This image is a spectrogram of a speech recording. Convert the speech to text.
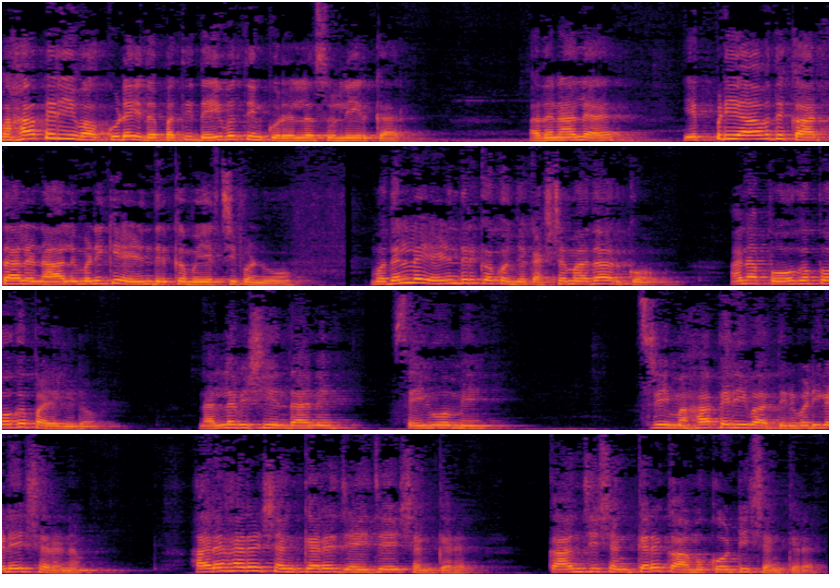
மகாபெரியவா கூட இதை பத்தி தெய்வத்தின் குரல்ல சொல்லியிருக்கார். அதனால எப்படியாவது கார்த்தால நாலு மணிக்கு எழுந்திருக்க முயற்சி பண்ணுவோம். முதல்ல எழுந்திருக்க கொஞ்சம் கஷ்டமா தான் இருக்கும். ஆனா போக போக பழகிடும். நல்ல விஷயம்தானே? செய்வோமே. ஸ்ரீ மகாபெரிவா திருவடிகளே சரணம். ஹரஹர சங்கர ஜெய ஜெய சங்கர. காஞ்சி சங்கர காமகோட்டி சங்கர.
